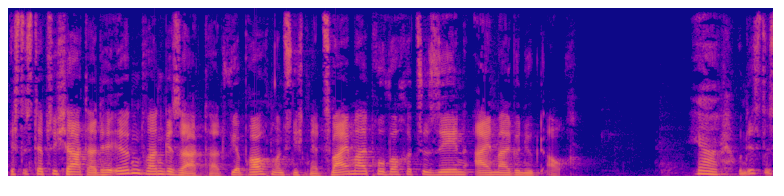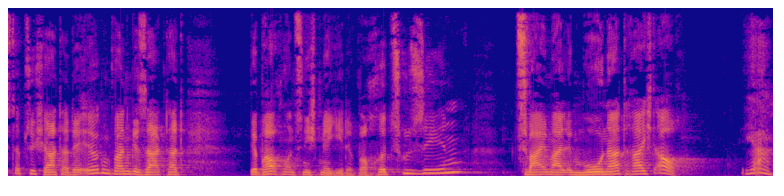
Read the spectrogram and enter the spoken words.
ist es der Psychiater, der irgendwann gesagt hat, wir brauchen uns nicht mehr zweimal pro Woche zu sehen, einmal genügt auch? Ja. Und ist es der Psychiater, der irgendwann gesagt hat, wir brauchen uns nicht mehr jede Woche zu sehen, zweimal im Monat reicht auch? Ja.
